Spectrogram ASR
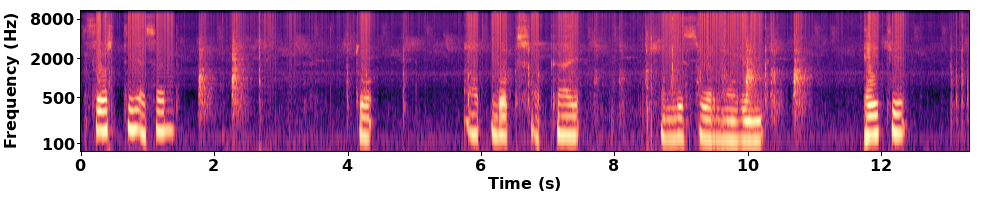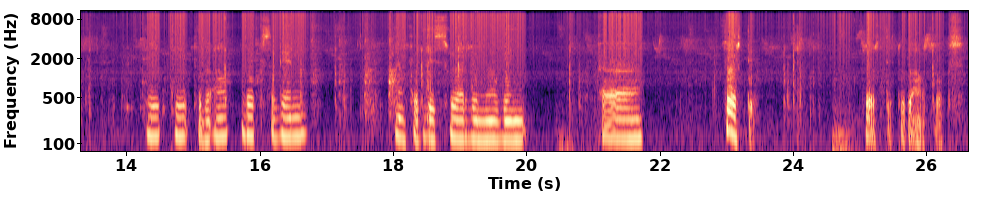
30 I said to outbox. Okay. From this we are moving 80 80 to the outbox again. And for this we are removing uh, 30 30 to the outbox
